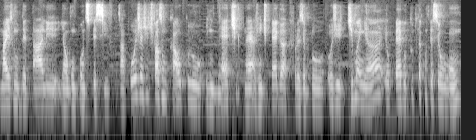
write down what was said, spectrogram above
mais no detalhe em algum ponto específico. Tá? Hoje a gente faz um cálculo em batch, né? A gente pega, por exemplo, hoje de manhã eu pego tudo que aconteceu on,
